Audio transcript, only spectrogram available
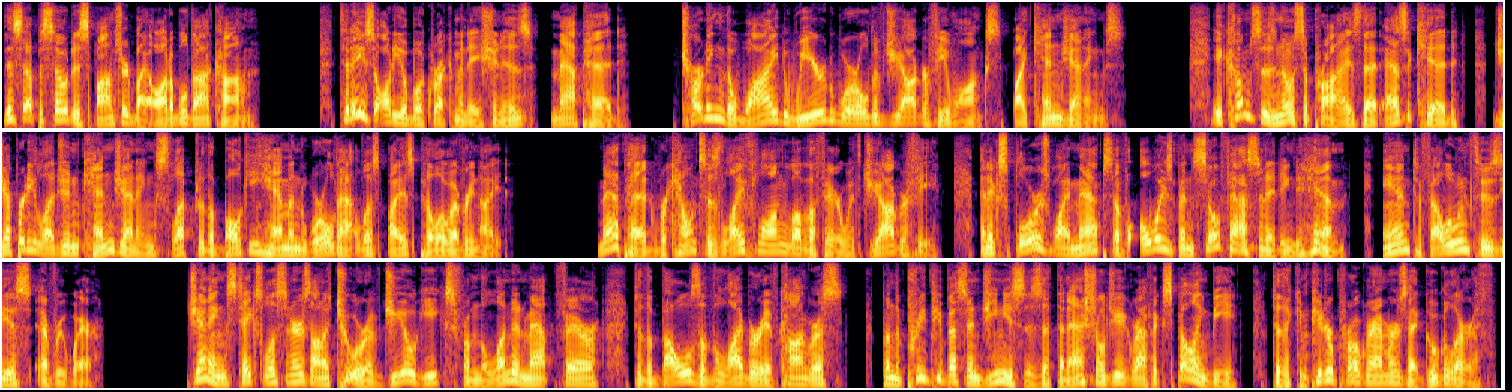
This episode is sponsored by Audible.com. Today's audiobook recommendation is Maphead Charting the Wide, Weird World of Geography Wonks by Ken Jennings. It comes as no surprise that as a kid, Jeopardy legend Ken Jennings slept with a bulky Hammond World Atlas by his pillow every night. Maphead recounts his lifelong love affair with geography and explores why maps have always been so fascinating to him and to fellow enthusiasts everywhere. Jennings takes listeners on a tour of GeoGeeks from the London Map Fair to the bowels of the Library of Congress, from the prepubescent geniuses at the National Geographic Spelling Bee to the computer programmers at Google Earth.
